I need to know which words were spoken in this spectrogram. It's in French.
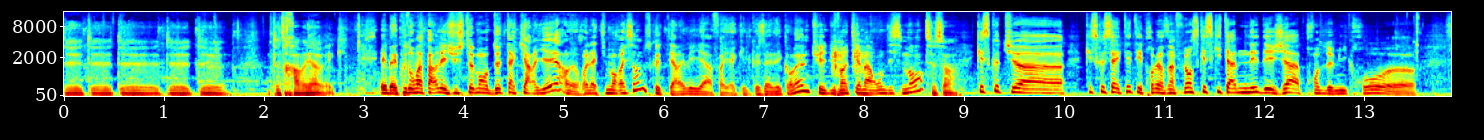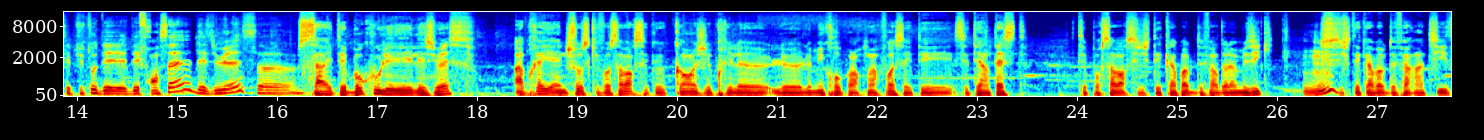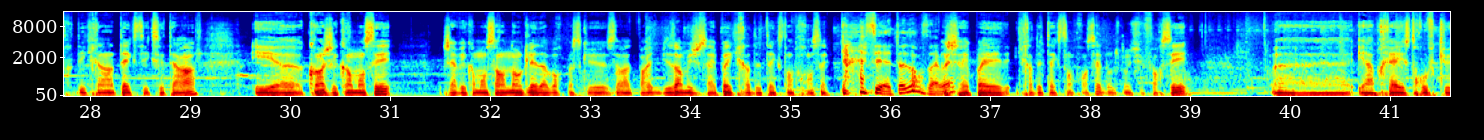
de, de, de, de, de travailler avec. Eh ben écoute, on va parler justement de ta carrière relativement récente, parce que tu es arrivé il y, a, enfin, il y a quelques années quand même. Tu es du 20e arrondissement. C'est ça. Qu'est-ce que tu as, qu'est-ce que ça a été tes premières influences? Qu'est-ce qui t'a amené déjà à prendre le micro euh, C'est plutôt des, des, Français, des US euh... Ça a été beaucoup les, les US. Après, il y a une chose qu'il faut savoir, c'est que quand j'ai pris le, le, le, micro pour la première fois, ça a été, c'était un test. C'était pour savoir si j'étais capable de faire de la musique, mmh. si j'étais capable de faire un titre, d'écrire un texte, etc. Et euh, quand j'ai commencé, j'avais commencé en anglais d'abord parce que ça va te paraître bizarre, mais je savais pas écrire de texte en français. c'est étonnant ça, ouais. Je savais pas écrire de texte en français, donc je me suis forcé. Euh, et après, il se trouve que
